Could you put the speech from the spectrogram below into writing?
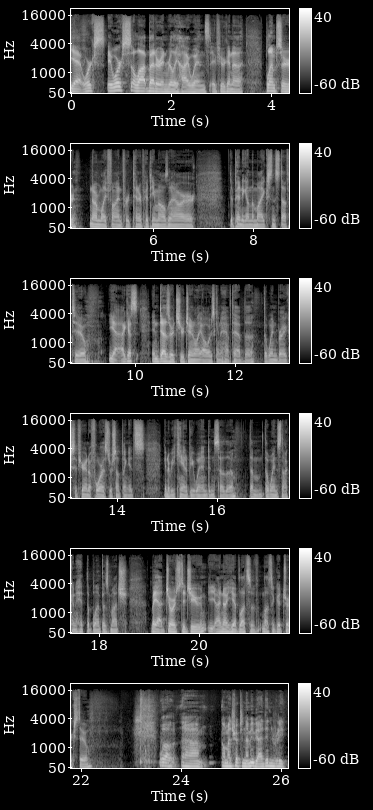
Yeah, it works. It works a lot better in really high winds. If you're gonna, blimps are normally fine for 10 or 15 miles an hour, depending on the mics and stuff too. Yeah, I guess in deserts you're generally always going to have to have the the wind breaks. If you're in a forest or something, it's going to be canopy wind, and so the the the wind's not going to hit the blimp as much. But yeah, George, did you? I know you have lots of lots of good tricks too. Well, um, on my trip to Namibia, I didn't really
